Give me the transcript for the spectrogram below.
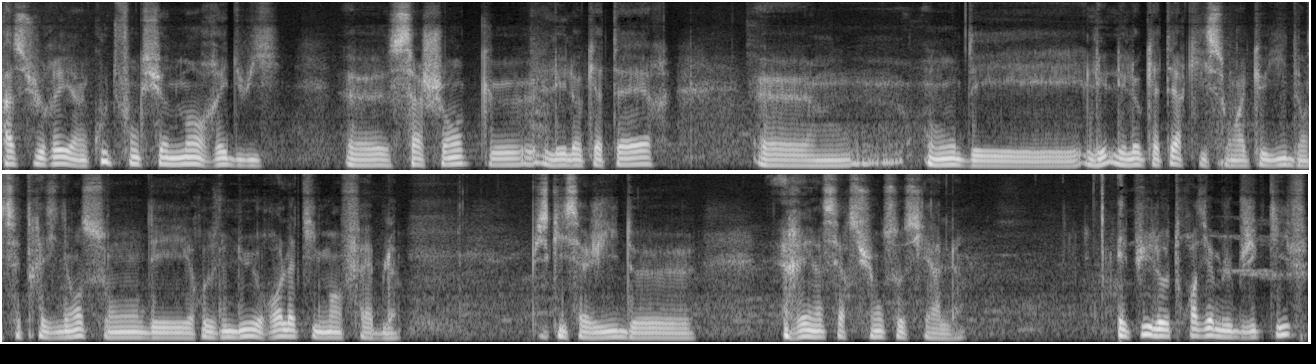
assurer un coût de fonctionnement réduit, euh, sachant que les locataires euh, ont des les, locataires qui sont accueillis dans cette résidence ont des revenus relativement faibles, puisqu'il s'agit de réinsertion sociale. Et puis le troisième objectif,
